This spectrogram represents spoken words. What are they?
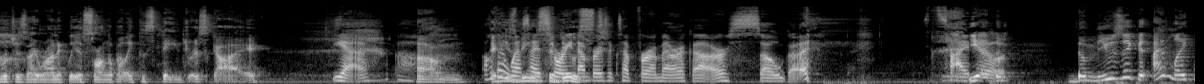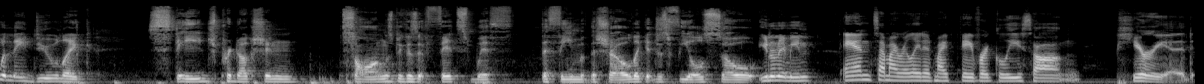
which is ironically a song about like this dangerous guy. Yeah. Um, All the West Side Story seduced. numbers, except for America, are so good. Side Yeah, the, the music, I like when they do like stage production songs because it fits with the theme of the show. Like it just feels so, you know what I mean? and semi-related, my favorite Glee song, period,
